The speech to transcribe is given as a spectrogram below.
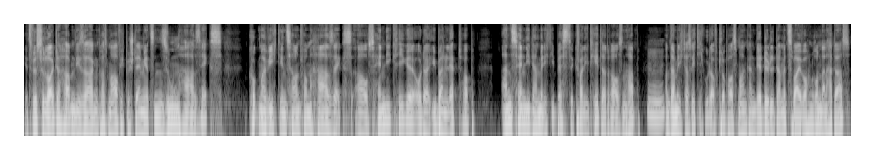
Jetzt wirst du Leute haben, die sagen, pass mal auf, ich bestelle mir jetzt einen Zoom H6, guck mal, wie ich den Sound vom H6 aufs Handy kriege oder über einen Laptop ans Handy, damit ich die beste Qualität da draußen habe Mhm. und damit ich das richtig gut auf Clubhouse machen kann. Der dödelt damit zwei Wochen rum, dann hat er's.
